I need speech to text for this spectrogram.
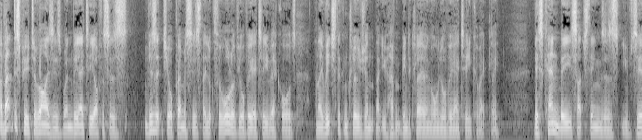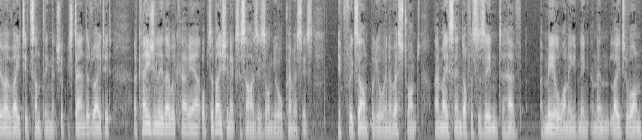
A VAT dispute arises when VAT officers visit your premises, they look through all of your VAT records, and they reach the conclusion that you haven't been declaring all your VAT correctly. This can be such things as you've zero rated something that should be standard rated. Occasionally they will carry out observation exercises on your premises. If, for example, you're in a restaurant, they may send officers in to have a meal one evening and then later on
